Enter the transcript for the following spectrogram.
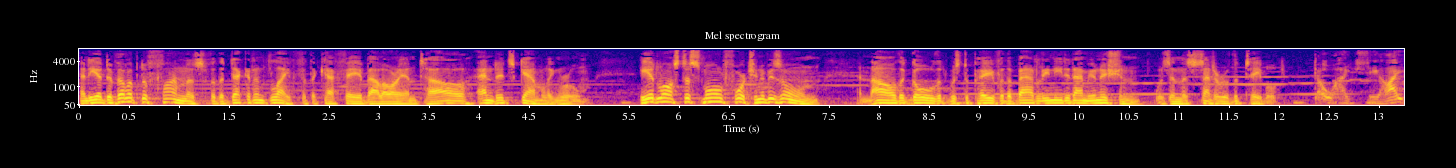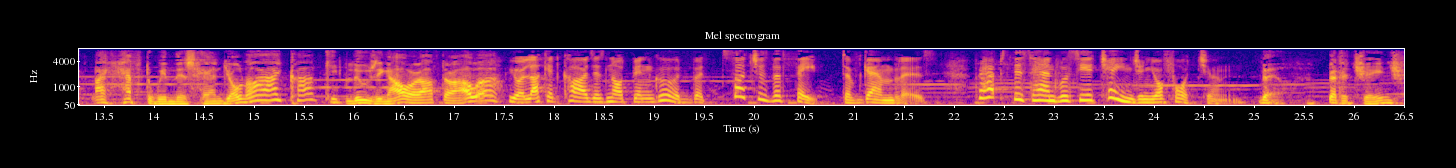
and he had developed a fondness for the decadent life at the Cafe Bal Oriental and its gambling room. He had lost a small fortune of his own, and now the gold that was to pay for the badly needed ammunition was in the center of the table. Oh, I say, I, I have to win this hand, Julnar. I can't keep losing hour after hour. Your luck at cards has not been good, but such is the fate of gamblers. Perhaps this hand will see a change in your fortune. Well, better change.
